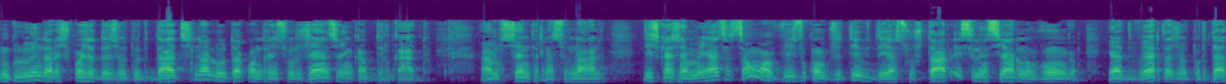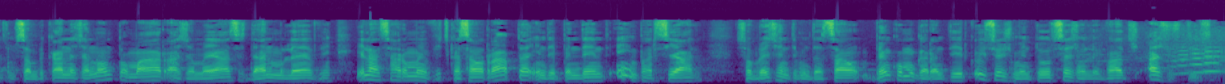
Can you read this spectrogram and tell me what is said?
incluindo a resposta das autoridades na luta contra a insurgência em Cabo Delgado. Amnistia Internacional diz que as ameaças são um aviso com o objetivo de assustar e silenciar Novunga e adverte as autoridades moçambicanas a não tomar as ameaças de ânimo leve e lançar uma investigação rápida, independente e imparcial sobre esta intimidação, bem como garantir que os seus mentores sejam levados à justiça.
